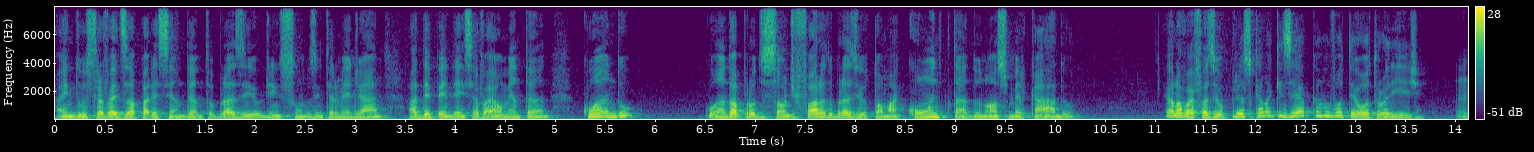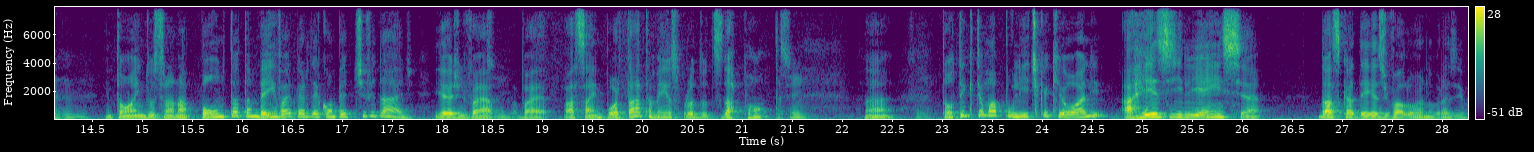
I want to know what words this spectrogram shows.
A indústria vai desaparecendo dentro do Brasil de insumos intermediários, uhum. a dependência vai aumentando. Quando, quando a produção de fora do Brasil tomar conta do nosso mercado, ela vai fazer o preço que ela quiser, porque eu não vou ter outra origem. Uhum. Então a indústria na ponta também vai perder competitividade. E aí a gente vai, vai passar a importar também os produtos da ponta. Sim. Né? Sim. Então tem que ter uma política que olhe a resiliência das cadeias de valor no Brasil.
